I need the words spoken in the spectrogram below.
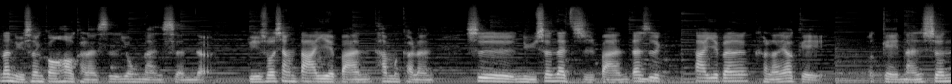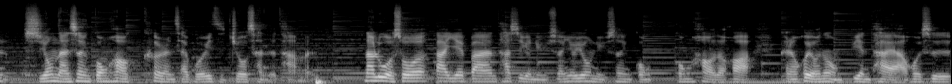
那女生工号可能是用男生的，比如说像大夜班，他们可能是女生在值班，但是嗯大夜班可能要给呃给男生使用男生的工号，客人才不会一直纠缠着他们。那如果说大夜班她是一个女生，又用女生的工工号的话，可能会有那种变态啊，或是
